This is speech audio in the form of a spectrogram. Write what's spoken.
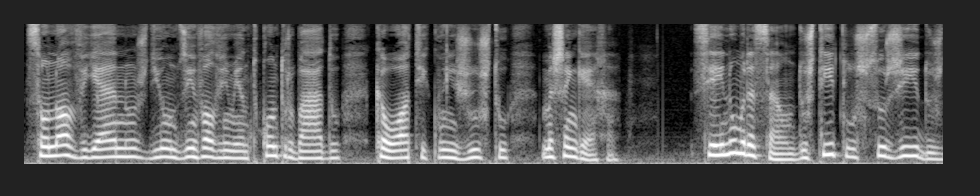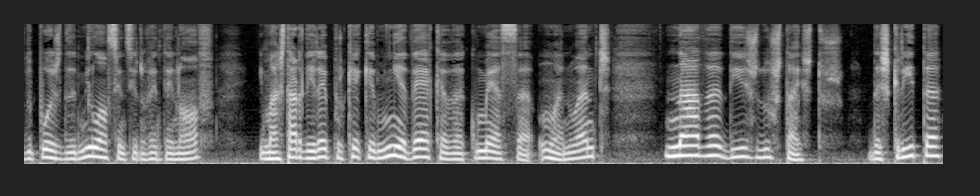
são nove anos de um desenvolvimento conturbado, caótico, injusto, mas sem guerra. Se a enumeração dos títulos surgidos depois de 1999, e mais tarde direi porque é que a minha década começa um ano antes, nada diz dos textos, da escrita,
